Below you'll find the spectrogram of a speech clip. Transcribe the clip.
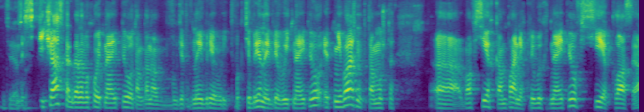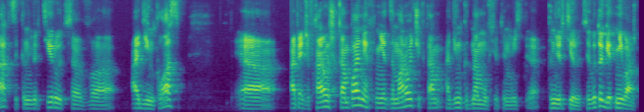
интересно. Сейчас, когда она выходит на IPO, там она где-то в ноябре выйдет, в октябре-ноябре выйдет на IPO, это не важно, потому что э, во всех компаниях при выходе на IPO все классы акций конвертируются в один класс. Э, опять же, в хороших компаниях нет заморочек, там один к одному все это э, конвертируется. И в итоге это не важно.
